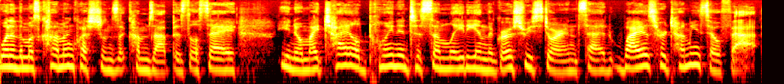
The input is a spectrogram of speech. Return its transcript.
one of the most common questions that comes up is they'll say, you know, my child pointed to some lady in the grocery store and said, why is her tummy so fat?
